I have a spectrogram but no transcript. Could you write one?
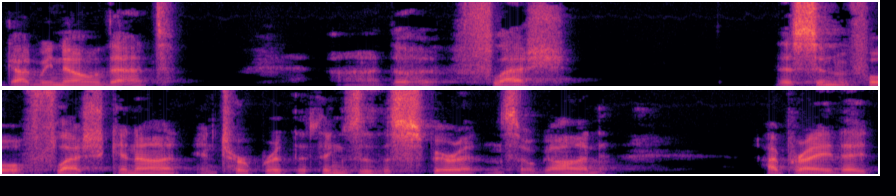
God, we know that uh, the flesh, the sinful flesh cannot interpret the things of the Spirit. And so, God, I pray that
